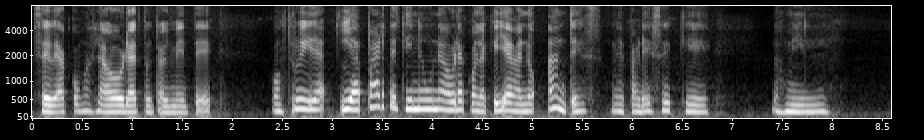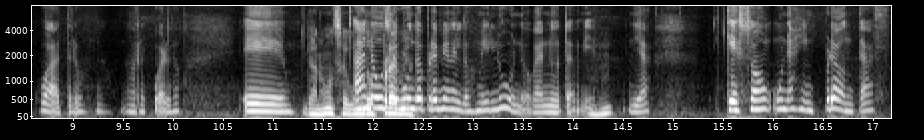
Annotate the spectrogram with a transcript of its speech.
se vea cómo es la obra totalmente construida. Y aparte tiene una obra con la que ella ganó antes, me parece que 2004, no, recuerdo. Eh, ganó un segundo premio. Ah, un segundo premio en el 2001 ganó también, ¿ya? Que son unas improntas,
